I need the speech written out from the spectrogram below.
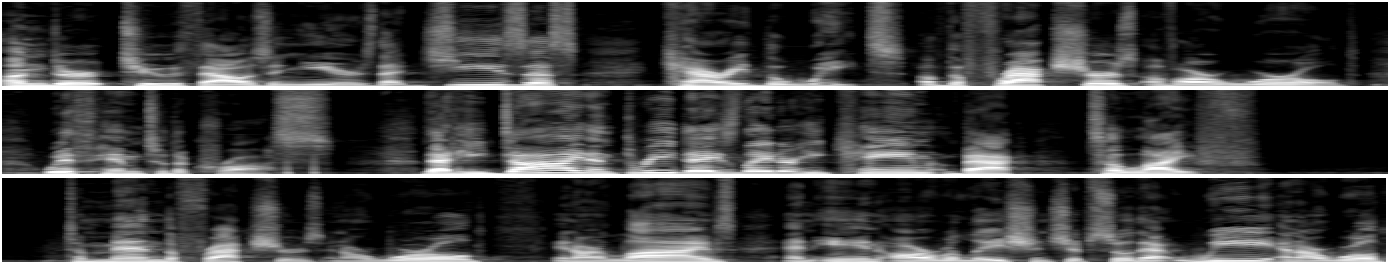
under 2,000 years that Jesus carried the weight of the fractures of our world with him to the cross. That he died, and three days later, he came back to life to mend the fractures in our world, in our lives, and in our relationships so that we and our world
